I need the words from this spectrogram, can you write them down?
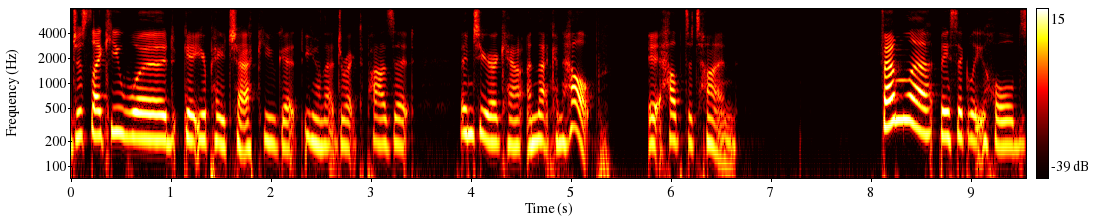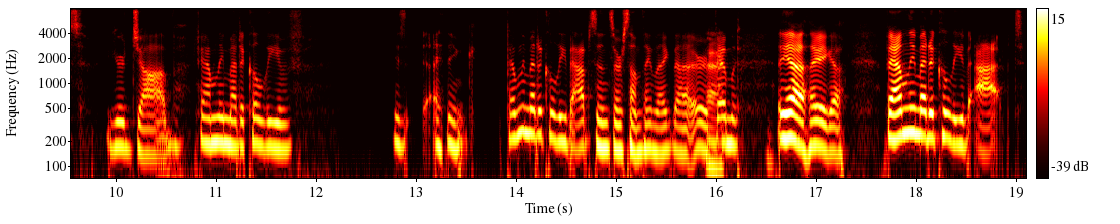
just like you would get your paycheck. You get, you know, that direct deposit into your account, and that can help. It helped a ton. FEMLA basically holds your job. Family medical leave is, I think, family medical leave absence or something like that. Or Act. family, yeah, there you go. Family Medical Leave Act.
